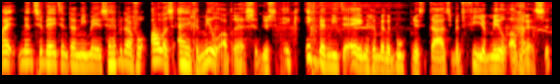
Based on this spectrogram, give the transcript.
Maar mensen weten daar niet meer. Ze hebben daar voor alles eigen mailadressen. Dus ik, ik ben niet de enige met een boekpresentatie met vier mailadressen.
